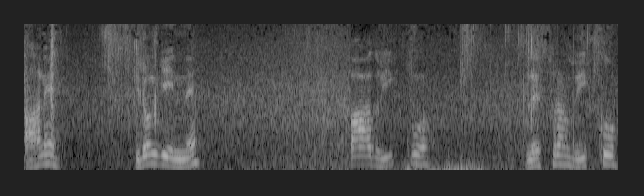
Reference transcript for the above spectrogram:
안에 이런 게 있네. 바도 있고, 레스토랑도 있고.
